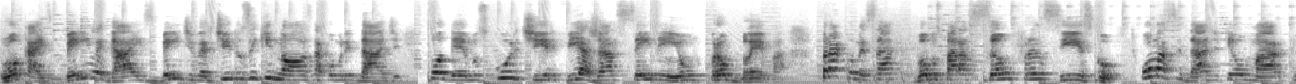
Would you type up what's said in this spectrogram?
locais bem legais, bem divertidos e que nós da comunidade podemos curtir, viajar sem nenhum problema. Para começar, vamos para São Francisco, uma cidade que é um marco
